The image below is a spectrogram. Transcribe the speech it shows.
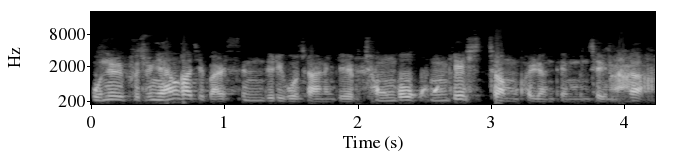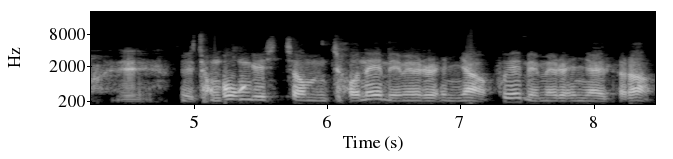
오늘 그 중에 한 가지 말씀드리고자 하는 게 정보 공개 시점 관련된 문제입니다. 아, 네. 네, 정보 공개 시점 전에 매매를 했냐 후에 매매를 했냐에 따라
